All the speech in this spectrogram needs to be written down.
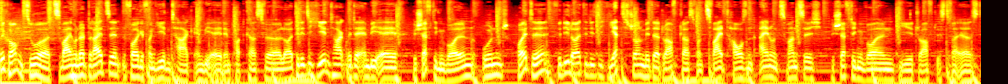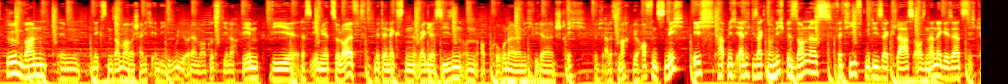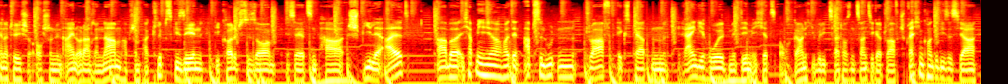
Willkommen zur 213. Folge von Jeden Tag NBA, dem Podcast für Leute, die sich jeden Tag mit der NBA beschäftigen wollen. Und heute für die Leute, die sich jetzt schon mit der Draft Class von 2021 beschäftigen wollen. Die Draft ist zwar erst irgendwann im nächsten Sommer, wahrscheinlich Ende Juli oder im August, je nachdem, wie das eben jetzt so läuft mit der nächsten Regular Season und ob Corona da nicht wieder einen Strich durch alles macht. Wir hoffen es nicht. Ich habe mich ehrlich gesagt noch nicht besonders vertieft mit dieser Class auseinandergesetzt. Ich kenne natürlich auch schon den einen oder anderen Namen, habe schon ein paar Clips gesehen. Die College-Saison ist ja jetzt ein paar Spiele alt. Aber ich habe mir hier heute einen absoluten Draft-Experten reingeholt, mit dem ich jetzt auch gar nicht über die 2020er Draft sprechen konnte dieses Jahr.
